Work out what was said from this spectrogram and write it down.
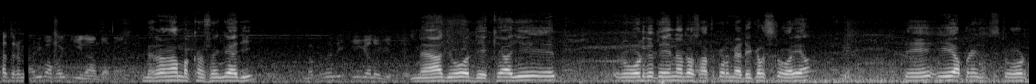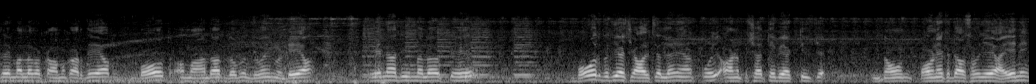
ਸਦਰ। ਬਾਬਾ ਕੀ ਨਾਮ ਤੁਹਾਡਾ? ਮੇਰਾ ਨਾਮ ਮੱਖਣ ਸਿੰਘ ਹੈ ਜੀ। ਮਕਸਦ ਦੀ ਕੀ ਗੱਲ ਹੋ ਗਈ? ਮੈਂ ਜੋ ਦੇਖਿਆ ਜੀ ਇਹ ਰੋਡ ਦੇ ਤੇ ਇਹਨਾਂ ਦਾ ਸਤਿਗੁਰ ਮੈਡੀਕਲ ਸਟੋਰ ਆ। ਤੇ ਇਹ ਆਪਣੇ ਸਟੋਰ ਤੇ ਮਤਲਬ ਕੰਮ ਕਰਦੇ ਆ, ਬਹੁਤ ਇਮਾਨਦਾਰ ਦੋਵੇਂ ਦੋਵੇਂ ਮੁੰਡੇ ਆ। ਇਹਨਾਂ ਦੀ ਮਤਲਬ ਕਿ ਬਹੁਤ ਵਧੀਆ ਚਾਲ ਚੱਲਣ ਆ, ਕੋਈ ਅਣਪਛਾਤੇ ਵਿਅਕਤੀ ਚ ਨੌ ਪੌਣੇ ਕੁ 10 ਵਜੇ ਆਏ ਨੇ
